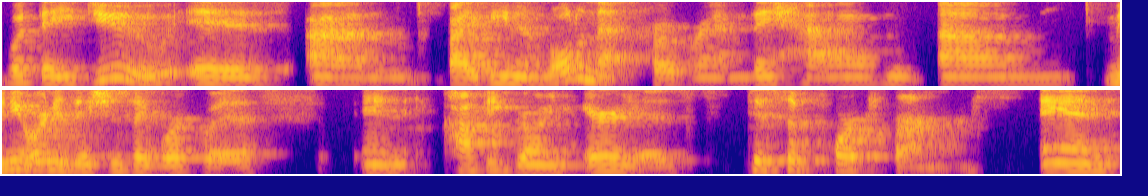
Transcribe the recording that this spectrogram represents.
what they do is um, by being enrolled in that program, they have um, many organizations they work with in coffee growing areas to support farmers. And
